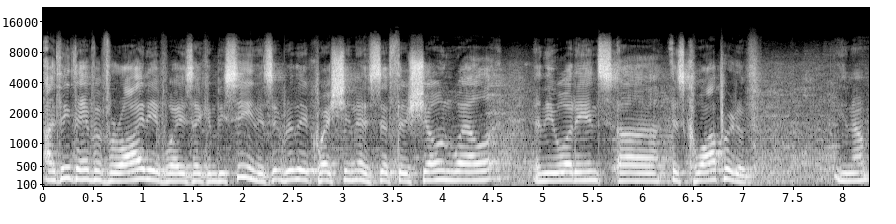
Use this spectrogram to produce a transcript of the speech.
I think they have a variety of ways they can be seen. Is it really a question as if they're shown well and the audience uh, is cooperative, you know?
